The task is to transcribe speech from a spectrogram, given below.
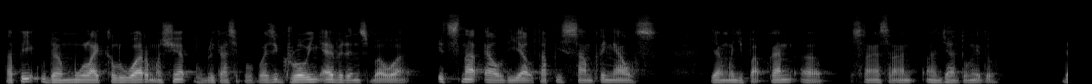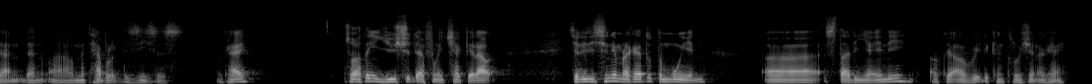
tapi udah mulai keluar maksudnya publikasi-publikasi growing evidence bahwa it's not LDL tapi something else yang menyebabkan uh, serangan-serangan uh, jantung itu dan dan uh, metabolic diseases. Okay? So I think you should definitely check it out. Jadi di sini mereka itu temuin uh, studinya ini. Okay, I'll read the conclusion. Okay.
